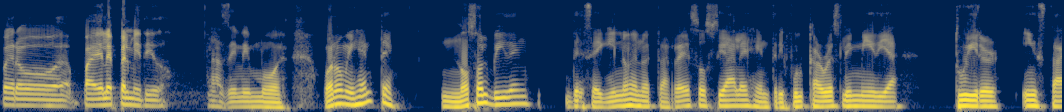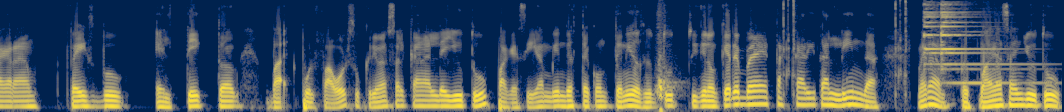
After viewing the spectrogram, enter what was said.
pero para él es permitido. Así mismo es. Bueno, mi gente, no se olviden de seguirnos en nuestras redes sociales en Trifulca Wrestling Media, Twitter, Instagram, Facebook, el TikTok. por favor, suscríbanse al canal de YouTube para que sigan viendo este contenido. Si, tú, si no quieres ver estas caritas lindas, mira, pues váyanse en YouTube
